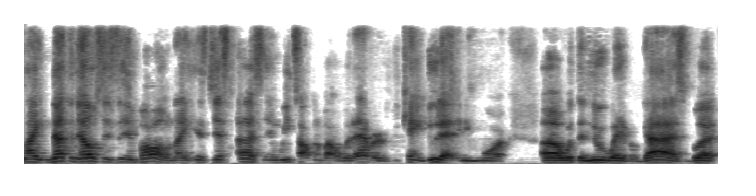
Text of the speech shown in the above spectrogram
like nothing else is involved. Like it's just us and we talking about whatever. You can't do that anymore uh, with the new wave of guys. But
